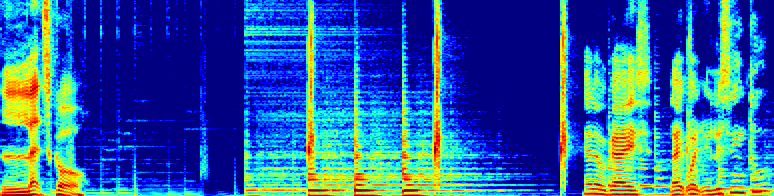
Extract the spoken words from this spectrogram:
Let's go! Hello guys, like what you're listening to?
